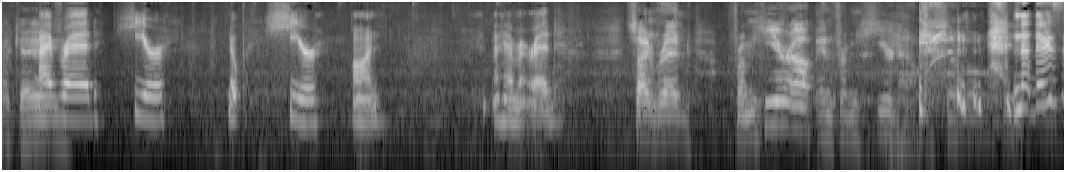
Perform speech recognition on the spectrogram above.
Okay. I've read here. Nope. Here on. I haven't read. So I've read from here up and from here down. So No, there's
